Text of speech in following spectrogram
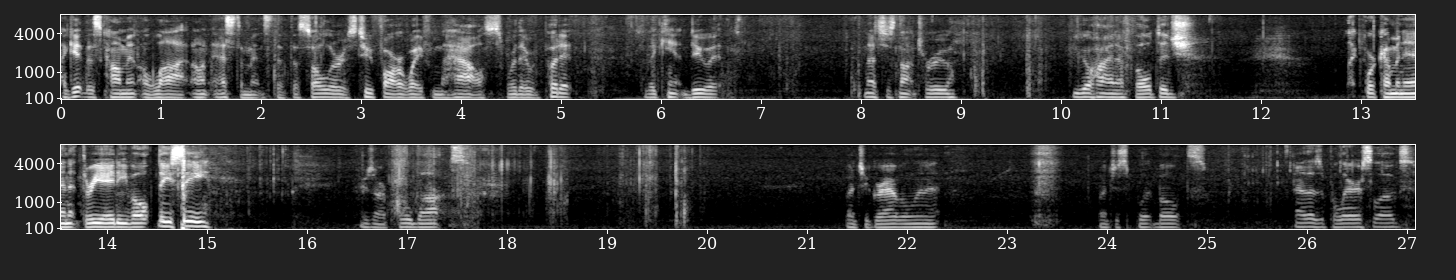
I get this comment a lot on estimates that the solar is too far away from the house where they would put it so they can't do it. And that's just not true. You go high enough voltage, like we're coming in at 380 volt DC, Here's our pull box. Bunch of gravel in it. Bunch of split bolts. Oh, those are Polaris lugs.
